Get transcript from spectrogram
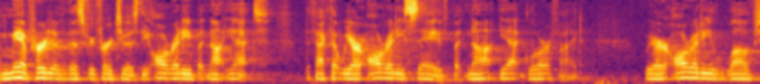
You may have heard of this referred to as the already but not yet. The fact that we are already saved but not yet glorified. We are already loved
